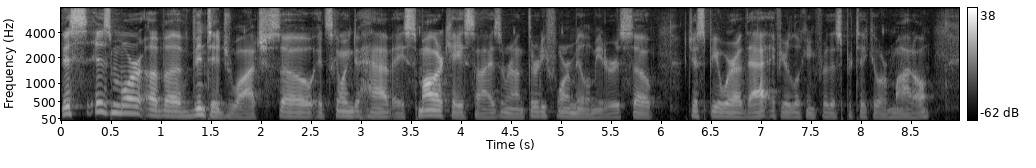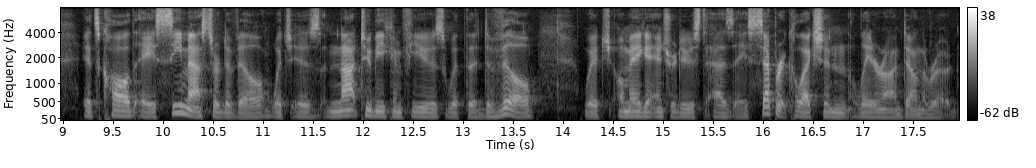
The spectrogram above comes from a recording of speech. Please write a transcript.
This is more of a vintage watch, so it's going to have a smaller case size, around 34 millimeters, so just be aware of that if you're looking for this particular model. It's called a Seamaster DeVille, which is not to be confused with the DeVille, which Omega introduced as a separate collection later on down the road.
